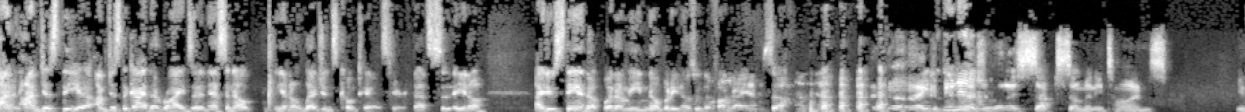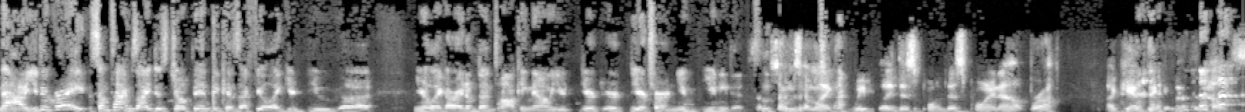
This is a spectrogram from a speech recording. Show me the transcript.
I'm, I'm just the uh, I'm just the guy that rides an SNL you know Legends coattails here. That's you know I do stand up, but I mean nobody knows who the fuck I am. So Okay. I don't know how I could pleasure when I sucked so many times. You know, nah, you do great. Sometimes I just jump in because I feel like you you uh, you're like all right, I'm done talking now. You your your your turn. You you need it. sometimes I'm like, we played this point this point out, bro. I can't think of nothing else.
